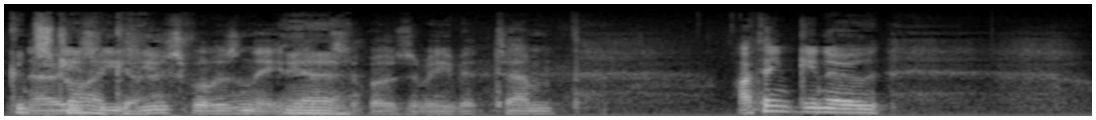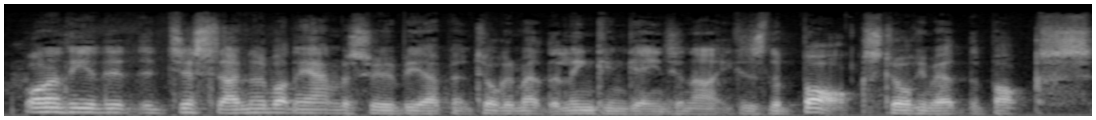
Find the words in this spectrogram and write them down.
good no, he's- He's, useful, isn't he? Yeah. Supposedly, but um, I think you know. One thing that that just I don't know what the atmosphere would be up and talking about the Lincoln game tonight because the box, talking about the box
